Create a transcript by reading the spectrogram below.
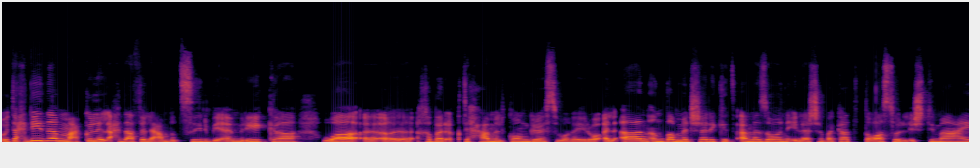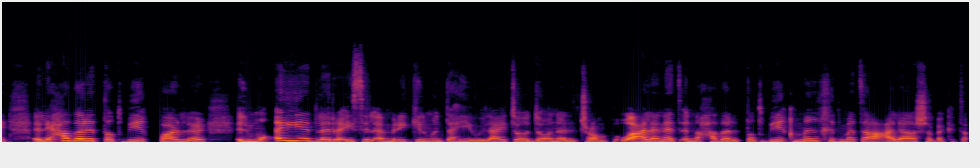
وتحديدا مع كل الأحداث اللي عم بتصير بأمريكا وخبر اقتحام الكونغرس وغيره. الآن انضمت شركة أمازون إلى شبكات التواصل الاجتماعي اللي حظرت تطبيق بارلر المؤيد للرئيس الأمريكي المنتهي ولايته دونالد ترامب وأعلنت أن حظر التطبيق من خدمتها على شبكتها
